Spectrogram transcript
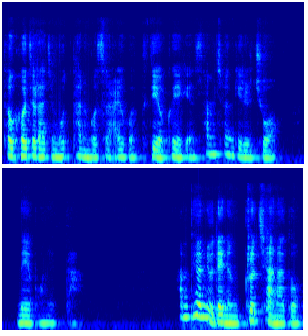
더 거절하지 못하는 것을 알고 드디어 그에게 삼천기를 주어 내보냈다. 한편 유대는 그렇지 않아도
